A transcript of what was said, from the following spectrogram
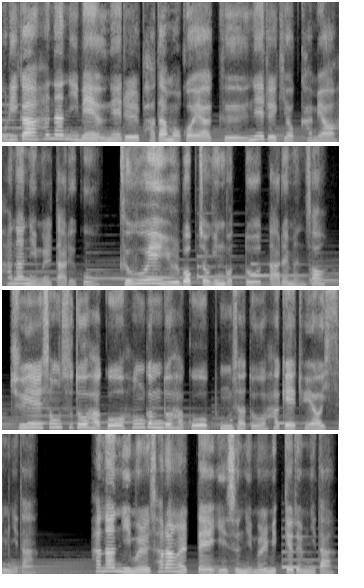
우리가 하나님의 은혜를 받아 먹어야 그 은혜를 기억하며 하나님을 따르고 그 후에 율법적인 것도 따르면서 주일 성수도 하고 헌금도 하고 봉사도 하게 되어 있습니다. 하나님을 사랑할 때 예수님을 믿게 됩니다.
